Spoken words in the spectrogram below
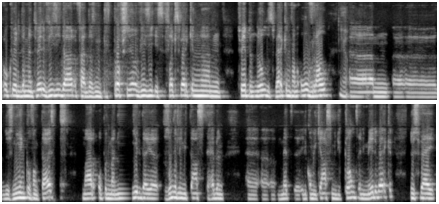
ook weer de, mijn tweede visie daar, enfin, dat is mijn professionele visie, is flexwerken um, 2.0, dus werken van overal. Ja. Um, dus niet enkel van thuis, maar op een manier dat je zonder limitatie te hebben uh, met, in de communicatie met je klant en je medewerker. Dus wij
